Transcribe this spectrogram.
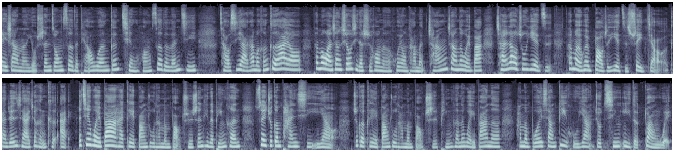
背上呢有深棕色的条纹跟浅黄色的棱棘，草蜥啊，它们很可爱哦。它们晚上休息的时候呢，会用它们长长的尾巴缠绕住叶子，它们会抱着叶子睡觉，感觉起来就很可爱。而且尾巴还可以帮助它们保持身体的平衡，所以就跟攀蜥一样哦。这个可以帮助它们保持平衡的尾巴呢，它们不会像壁虎一样就轻易的断尾。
